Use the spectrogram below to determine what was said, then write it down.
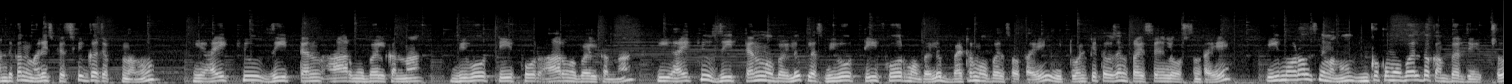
అందుకని మరీ స్పెసిఫిక్గా చెప్తున్నాను. ఈ iQOO Z ten R mobile కన్నా Vivo T four R mobile కన్నా ఈ iQOO Z ten mobile plus Vivo T four mobile better mobiles అవుతాయి. ఈ ట్వంటీ థౌసండ్ ప్రైస్ రేంజ్లో వస్తుంటాయి. ఈ మోడల్స్ని మనం ఇంకొక మొబైల్తో కంపేర్ చేయొచ్చు.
